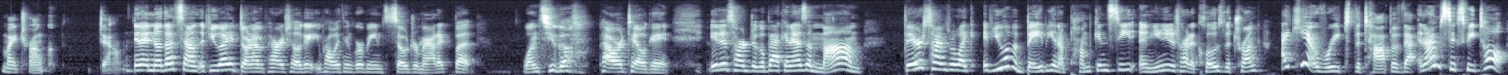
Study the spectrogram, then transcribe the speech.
my trunk down. And I know that sounds, if you guys don't have a power tailgate, you probably think we're being so dramatic, but once you go power tailgate, it is hard to go back. And as a mom, there's times where like if you have a baby in a pumpkin seat and you need to try to close the trunk, I can't reach the top of that, and I'm six feet tall.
